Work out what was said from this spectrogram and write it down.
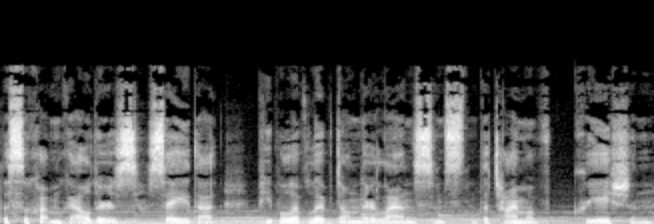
the Secwepemc elders say that people have lived on their lands since the time of creation.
